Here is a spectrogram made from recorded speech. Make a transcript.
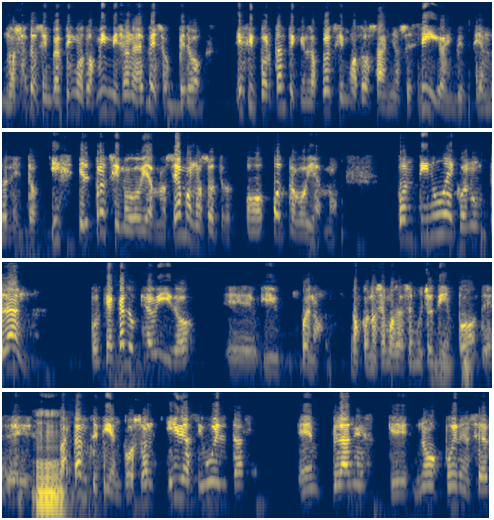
Nosotros invertimos dos mil millones de pesos, pero es importante que en los próximos dos años se siga invirtiendo en esto y el próximo gobierno, seamos nosotros o otro gobierno, continúe con un plan porque acá lo que ha habido, eh, y bueno, nos conocemos hace mucho tiempo, desde bastante tiempo, son idas y vueltas en planes que no pueden ser,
